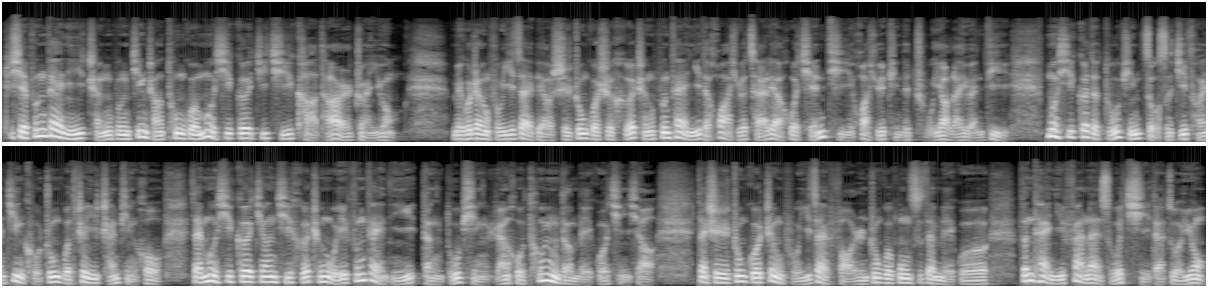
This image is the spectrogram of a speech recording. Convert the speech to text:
这些芬太尼成分经常通过墨西哥及其卡塔尔转用。美国政府一再表示，中国是合成芬太尼的化学材料或前体化学品的主要来源地。墨西哥的毒品走私集团进口中国的这一产品后，在墨西哥将其合成为芬太尼等毒品，然后偷用到美国倾销。但是，中国政府一再否认中国公司在美国芬太尼泛滥所起的作用。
